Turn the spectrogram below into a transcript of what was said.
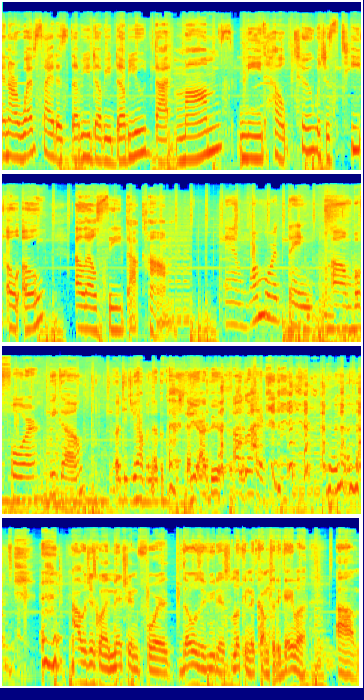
And our website is www.momsneedhelp2, which is T O O L L C.com. And one more thing um, before we go. Or did you have another question? Yeah, I did. oh, go ahead. I was just going to mention for those of you that's looking to come to the gala, um,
